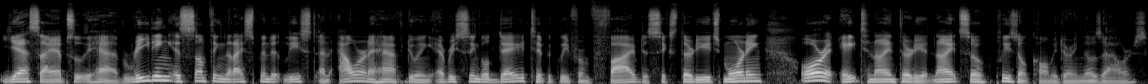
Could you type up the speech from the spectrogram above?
Yes, I absolutely have. Reading is something that I spend at least an hour and a half doing every single day, typically from 5 to 6:30 each morning or at 8 to 9:30 at night, so please don't call me during those hours.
